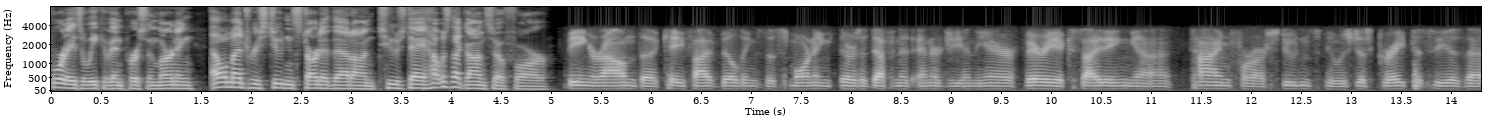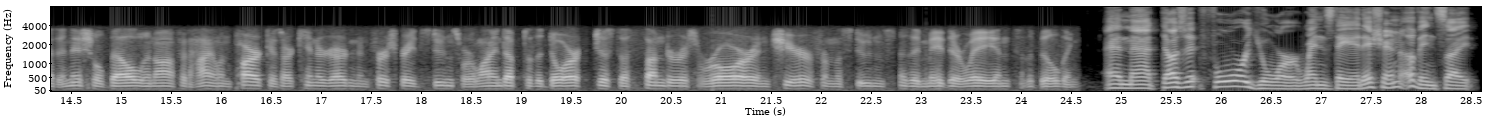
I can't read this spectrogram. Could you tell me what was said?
four days a week of in person learning. Elementary students started that on Tuesday. How has that gone so far? Being around the K 5 buildings this morning, there's a definite energy in the air. Very exciting uh, time for our students. It was just great to see as that initial bell went off at Highland Park as our kindergarten and first grade students were lined up to the door. Just a thunderous roar and cheer from the students as they made their way into the building. And that does it for your Wednesday edition of Insight.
